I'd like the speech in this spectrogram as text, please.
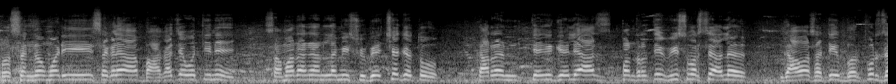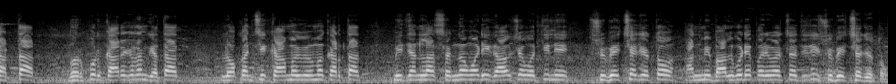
व संगमवाडी सगळ्या भागाच्या वतीने समाधानांना मी शुभेच्छा देतो. कारण ते गेले आज पंधरा ते वीस वर्ष आलं गावासाठी भरपूर झटतात भरपूर कार्यक्रम घेतात लोकांची कामं विमं करतात. मी त्यांना संगमवाडी गावच्या वतीने शुभेच्छा देतो आणि मी बालगुडे परिवाराच्या वतीने शुभेच्छा देतो.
